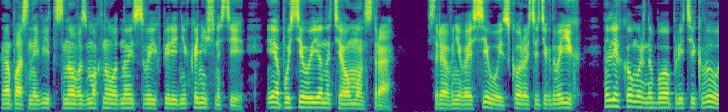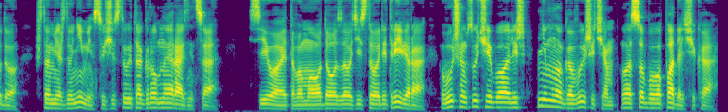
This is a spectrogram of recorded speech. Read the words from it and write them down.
Опасный вид снова взмахнул одной из своих передних конечностей и опустил ее на тело монстра. Сравнивая силу и скорость этих двоих, легко можно было прийти к выводу, что между ними существует огромная разница – Сила этого молодого золотистого ретривера в лучшем случае была лишь немного выше, чем у особого падальщика.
